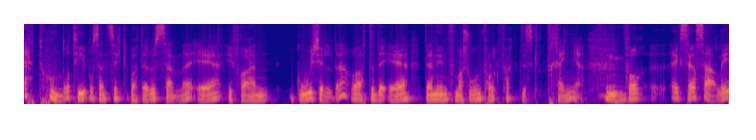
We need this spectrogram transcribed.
110% sikker på at det du sender er fra en god kilde, og at det er den informasjonen folk faktisk trenger. For eh, jeg ser særlig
